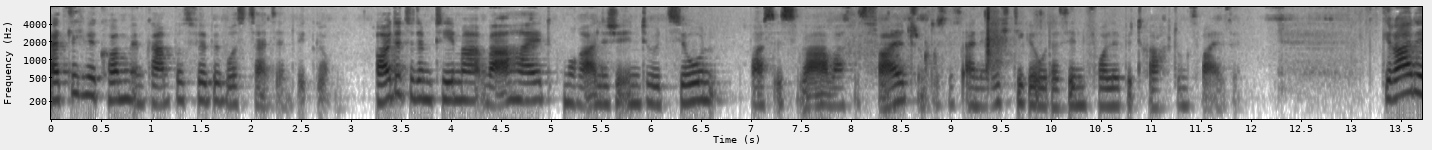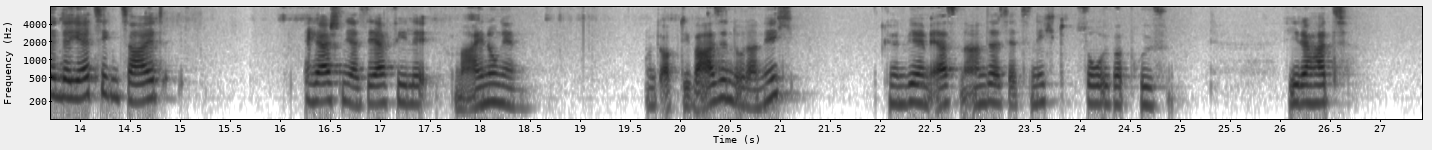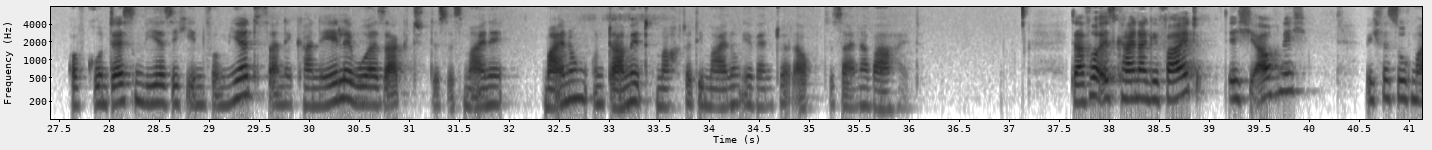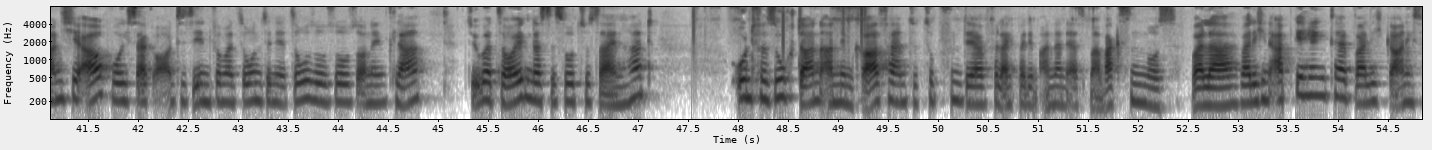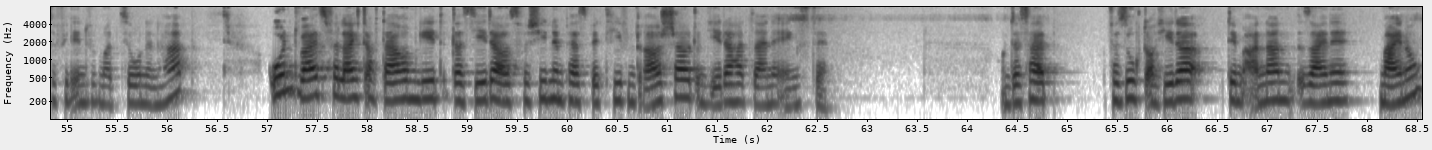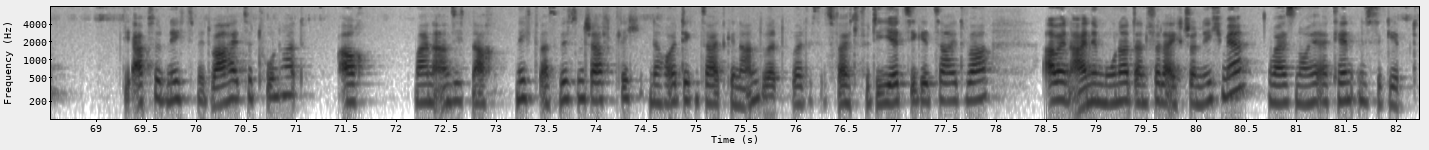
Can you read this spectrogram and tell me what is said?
Herzlich willkommen im Campus für Bewusstseinsentwicklung. Heute zu dem Thema Wahrheit, moralische Intuition, was ist wahr, was ist falsch und ist es eine richtige oder sinnvolle Betrachtungsweise. Gerade in der jetzigen Zeit herrschen ja sehr viele Meinungen. Und ob die wahr sind oder nicht, können wir im ersten Ansatz jetzt nicht so überprüfen. Jeder hat aufgrund dessen, wie er sich informiert, seine Kanäle, wo er sagt, das ist meine Meinung und damit macht er die Meinung eventuell auch zu seiner Wahrheit. Davor ist keiner gefeit, ich auch nicht. Ich versuche manche auch, wo ich sage, oh, diese Informationen sind jetzt so, so, so sonnenklar, zu überzeugen, dass es so zu sein hat und versuche dann an dem Grashalm zu zupfen, der vielleicht bei dem anderen erstmal wachsen muss, weil, er, weil ich ihn abgehängt habe, weil ich gar nicht so viele Informationen habe und weil es vielleicht auch darum geht, dass jeder aus verschiedenen Perspektiven drausschaut und jeder hat seine Ängste. Und deshalb versucht auch jeder dem anderen seine Meinung, die absolut nichts mit Wahrheit zu tun hat, auch meiner Ansicht nach nicht, was wissenschaftlich in der heutigen Zeit genannt wird, weil das ist vielleicht für die jetzige Zeit war, aber in einem Monat dann vielleicht schon nicht mehr, weil es neue Erkenntnisse gibt.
